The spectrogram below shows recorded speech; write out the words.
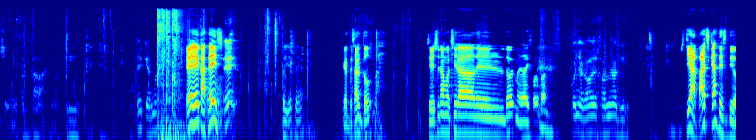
Sí, me faltaba. Aquí. Eh, ¿qué arma? ¡Eh, eh! ¿Qué hacéis? ¡Eh! Soy yo, sé. Que te salto. Si veis una mochila del 2, me la dais, porfa. Coño, acabo de dejar una aquí. Hostia, Patch, ¿qué haces, tío?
